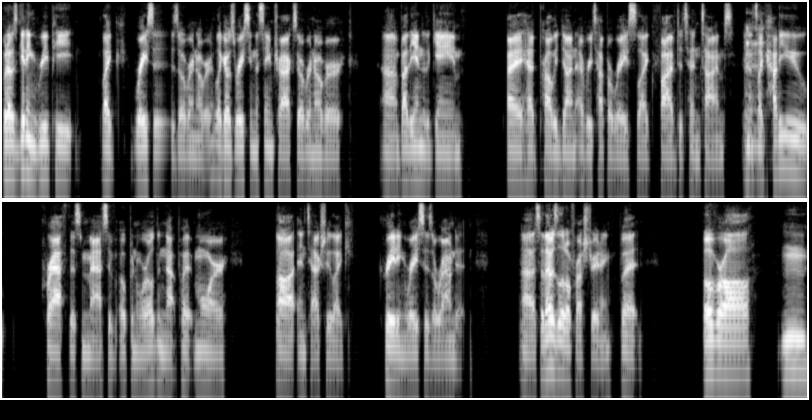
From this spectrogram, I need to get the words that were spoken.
but I was getting repeat like races over and over. Like I was racing the same tracks over and over. Uh, by the end of the game, I had probably done every type of race like five to ten times, and mm-hmm. it's like, how do you craft this massive open world and not put more thought into actually like creating races around it? Uh, so that was a little frustrating, but overall, mm,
